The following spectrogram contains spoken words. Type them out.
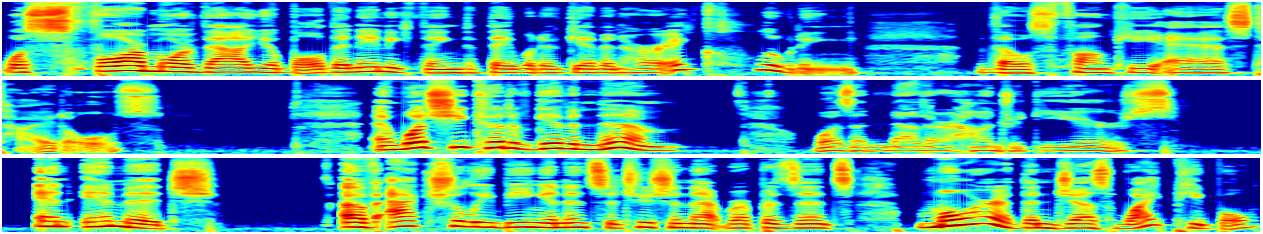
was far more valuable than anything that they would have given her, including those funky ass titles. And what she could have given them was another hundred years. An image of actually being an institution that represents more than just white people,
